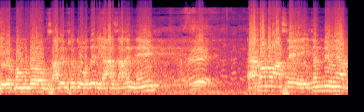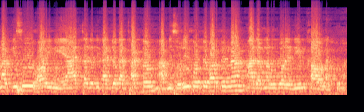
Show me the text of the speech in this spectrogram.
এইরকম লোক, জালেম শুধু ওদেরই, আর জালেম নেই? এখনও আছে এই জন্য আপনার কিছু হয়নি। এই যদি কার্যকর থাকতো, আপনি চুরি করতে পারতেন না, আজ আপনার উপরে ডিম খাওয়া লাগতো না।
